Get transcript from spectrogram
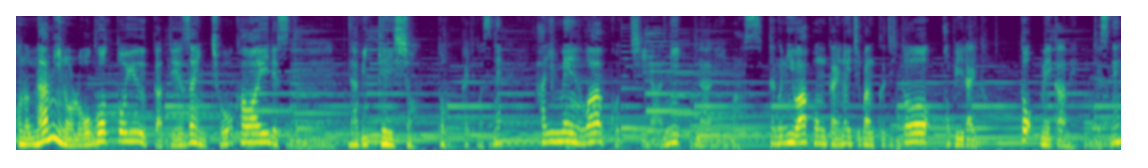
この波のロゴというかデザイン超可愛いですよね。ナビゲーションと書いてますね。背面はこちらになります。タグには今回の一番くじとコピーライトとメーカー名ですね。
